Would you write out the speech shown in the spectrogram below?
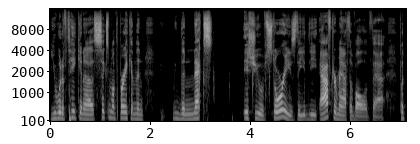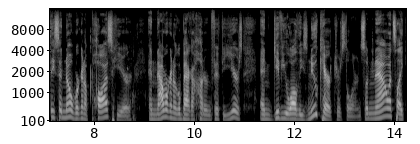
you would have taken a 6 month break and then the next issue of stories, the the aftermath of all of that. But they said no, we're going to pause here and now we're going to go back 150 years and give you all these new characters to learn. So now it's like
